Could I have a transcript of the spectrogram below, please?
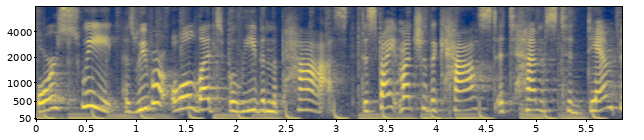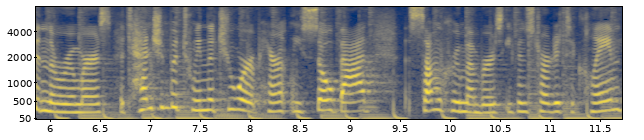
or sweet as we were all led to believe in the past. Despite much of the cast attempts to dampen the rumors, the tension between the two were apparently so bad that some crew members even started to claim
